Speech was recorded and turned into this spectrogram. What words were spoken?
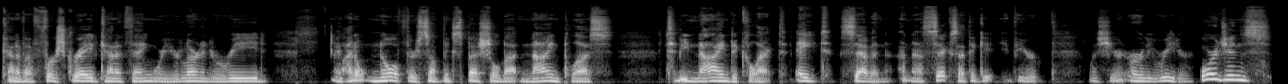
kind of a first grade kind of thing where you're learning to read. And I don't know if there's something special about nine plus to be nine to collect, eight, seven. Now six, I think if you're, unless you're an early reader. Origins,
